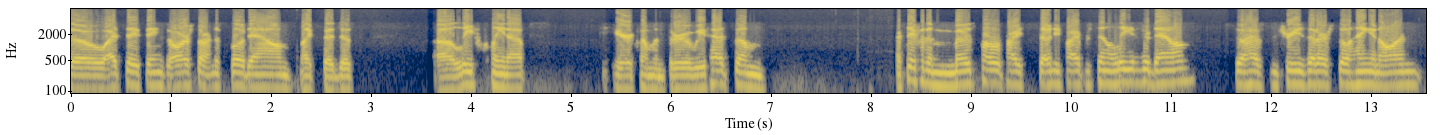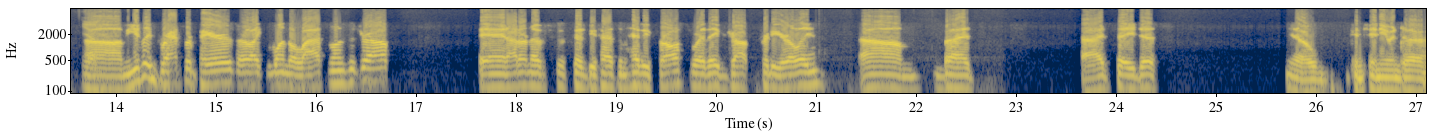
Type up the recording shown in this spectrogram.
so I'd say things are starting to slow down. Like I said, just uh, leaf cleanups here coming through. We've had some. I'd say for the most part, we're probably seventy-five percent of leaves are down. Still have some trees that are still hanging on. Yeah. Um, usually, Bradford pears are like one of the last ones to drop. And I don't know if it's just because we've had some heavy frost where they've dropped pretty early. Um, but I'd say just you know continuing to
